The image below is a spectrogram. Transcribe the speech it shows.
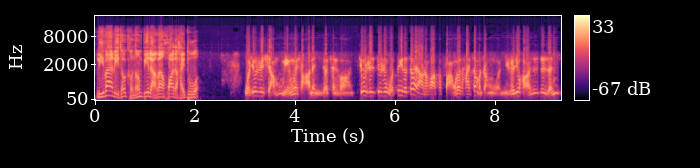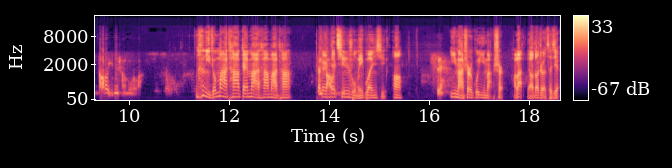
里外里头可能比两万花的还多。我就是想不明白啥呢？你这陈峰，就是就是我对他这样的话，他反过来他还这么整我，你说就好像是这人达到一定程度了吧？那你就骂他，该骂他骂他，跟人家亲属没关系啊，是。一码事儿归一码事儿。好了，聊到这儿，再见。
